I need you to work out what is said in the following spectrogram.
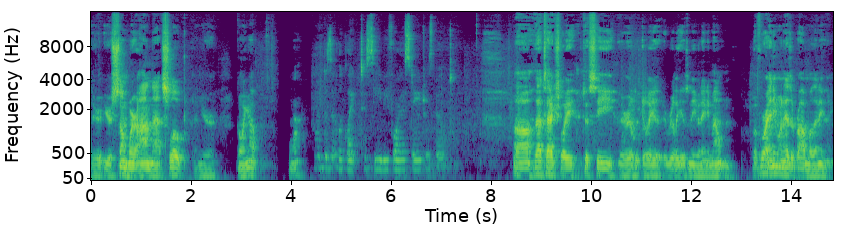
You're, you're somewhere on that slope and you're going up more. what does it look like to see before the stage was built? Uh, that's actually to see there really, really, isn't even any mountain. Before anyone has a problem with anything,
